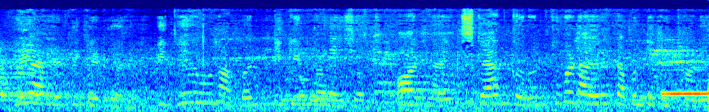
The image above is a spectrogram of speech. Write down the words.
हे आहे तिकीट घर इथे येऊन आपण तिकीट काढायचं. ऑनलाईन स्कॅन करून किंवा डायरेक्ट आपण तिकीट काढू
